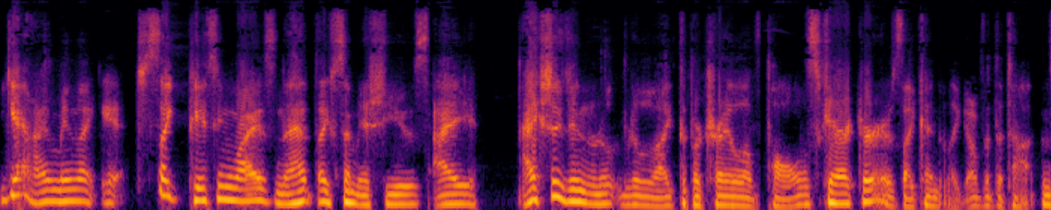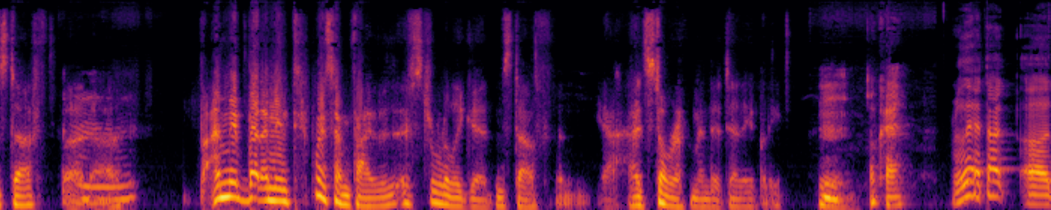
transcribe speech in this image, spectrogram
Yeah, I mean, like, it, just like pacing wise, and I had like some issues. I, I actually didn't re- really like the portrayal of Paul's character. It was like kind of like over the top and stuff. But, uh, Mm. but I mean, but I mean, three point seven five is, is still really good and stuff. And yeah, I'd still recommend it to anybody. Hmm. Okay. Really, I thought uh,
